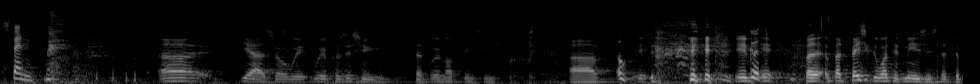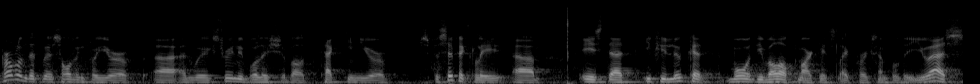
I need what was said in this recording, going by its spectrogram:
Sten. Uh, yeah, so we, we're positioning that we're not VCs. Uh, Oh, it- it- good. it- but, but basically what it means is that the problem that we're solving for Europe, uh, and we're extremely bullish about tech in Europe specifically, um, is that if you look at more developed markets, like for example the US,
